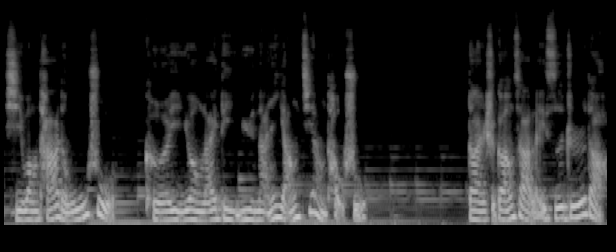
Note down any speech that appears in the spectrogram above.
希望他的巫术可以用来抵御南洋降头术。但是冈萨雷斯知道，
